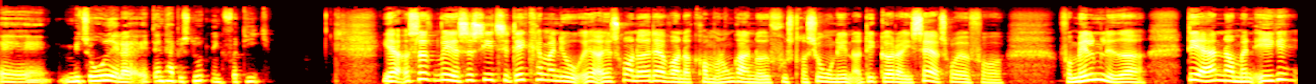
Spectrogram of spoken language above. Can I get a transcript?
øh, metode eller øh, den her beslutning, fordi. Ja, og så vil jeg så sige til det kan man jo, og jeg tror noget der, hvor der kommer nogle gange noget frustration ind, og det gør der især, tror jeg, for, for mellemledere, det er, når man ikke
